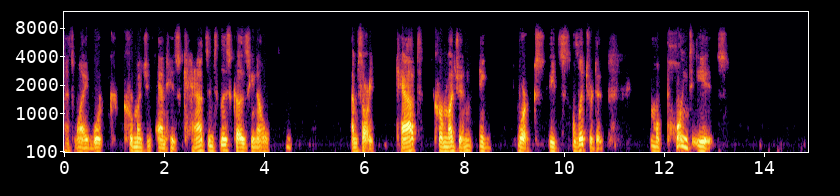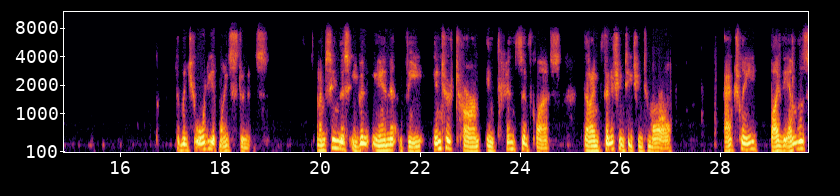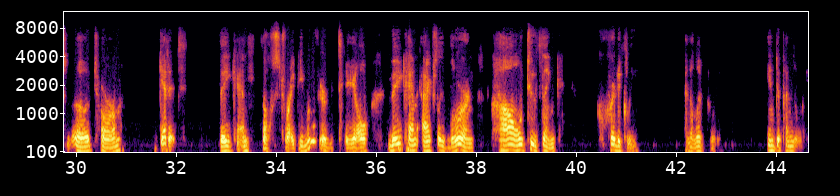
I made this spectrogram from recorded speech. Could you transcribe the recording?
that's why I work curmudgeon and his cats into this because, you know, I'm sorry, cat, curmudgeon, it works. It's alliterative. My point is, the majority of my students, and I'm seeing this even in the interterm intensive class that I'm finishing teaching tomorrow, actually by the end of this uh, term, get it. They can, oh, Stripey, move your tail. They can actually learn how to think critically, analytically, independently.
